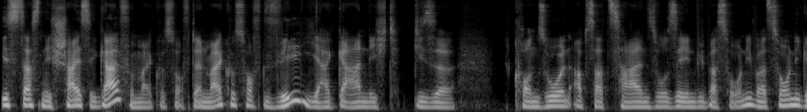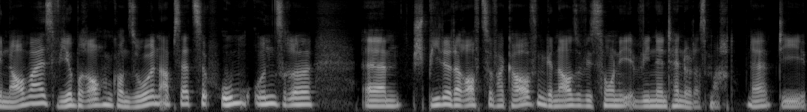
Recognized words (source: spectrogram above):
ist das nicht scheißegal für Microsoft? Denn Microsoft will ja gar nicht diese Konsolenabsatzzahlen so sehen wie bei Sony, weil Sony genau weiß, wir brauchen Konsolenabsätze, um unsere ähm, Spiele darauf zu verkaufen, genauso wie Sony, wie Nintendo das macht. Ne? Die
